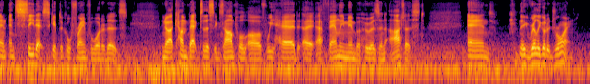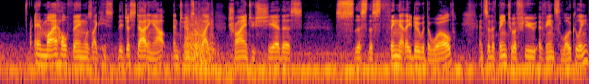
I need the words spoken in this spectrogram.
and, and see that skeptical frame for what it is. You know, I come back to this example of we had a, a family member who is an artist and they're really good at drawing. And my whole thing was like he's they're just starting out in terms of like trying to share this this this thing that they do with the world. And so they've been to a few events locally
